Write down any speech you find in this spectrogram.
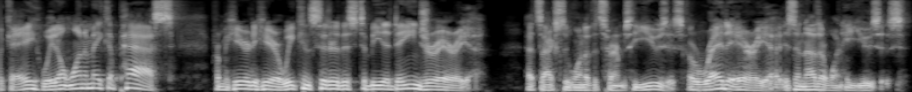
Okay. We don't want to make a pass from here to here. We consider this to be a danger area. That's actually one of the terms he uses. A red area is another one he uses.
